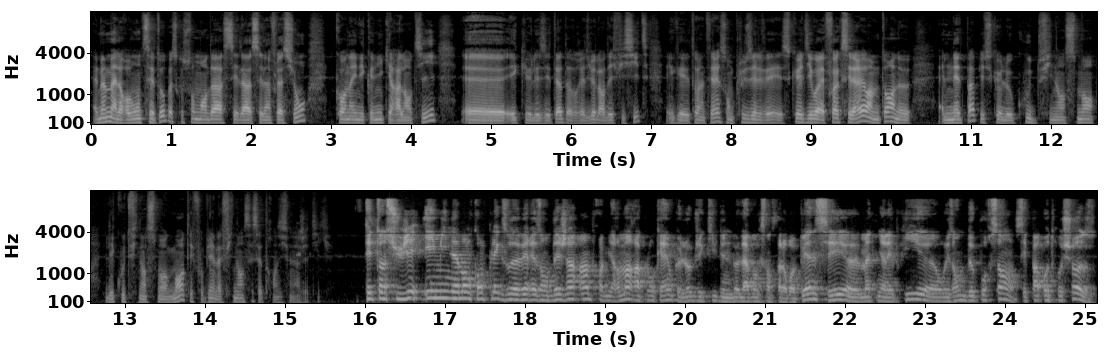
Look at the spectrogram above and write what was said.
elle-même, elle remonte ses taux parce que son mandat, c'est l'inflation, qu'on a une économie qui ralentit euh, et que les États doivent réduire leur déficit et que les taux d'intérêt sont plus élevés. Est-ce qu'elle dit ouais, il faut accélérer, en même temps, elle, n'aide pas puisque de financement, les coûts de financement augmentent. Et il faut bien la financer, cette transition énergétique c'est un sujet éminemment complexe, vous avez raison. Déjà, un, premièrement, rappelons quand même que l'objectif de la Banque Centrale Européenne, c'est euh, maintenir les prix euh, horizon de 2%. C'est pas autre chose.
